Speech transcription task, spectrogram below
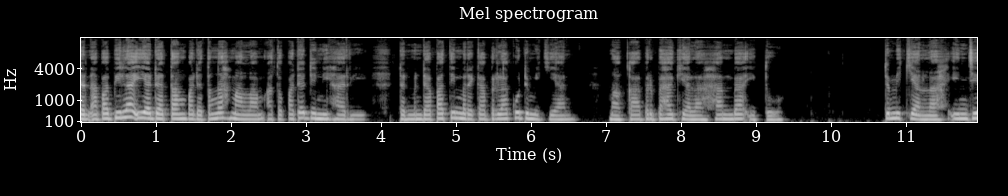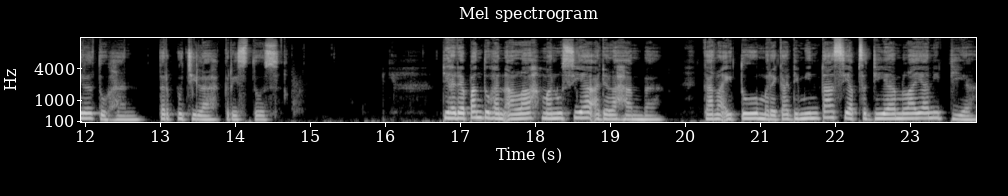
Dan apabila ia datang pada tengah malam atau pada dini hari dan mendapati mereka berlaku demikian, maka berbahagialah hamba itu. Demikianlah Injil Tuhan, terpujilah Kristus. Di hadapan Tuhan Allah, manusia adalah hamba. Karena itu, mereka diminta siap sedia melayani Dia.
